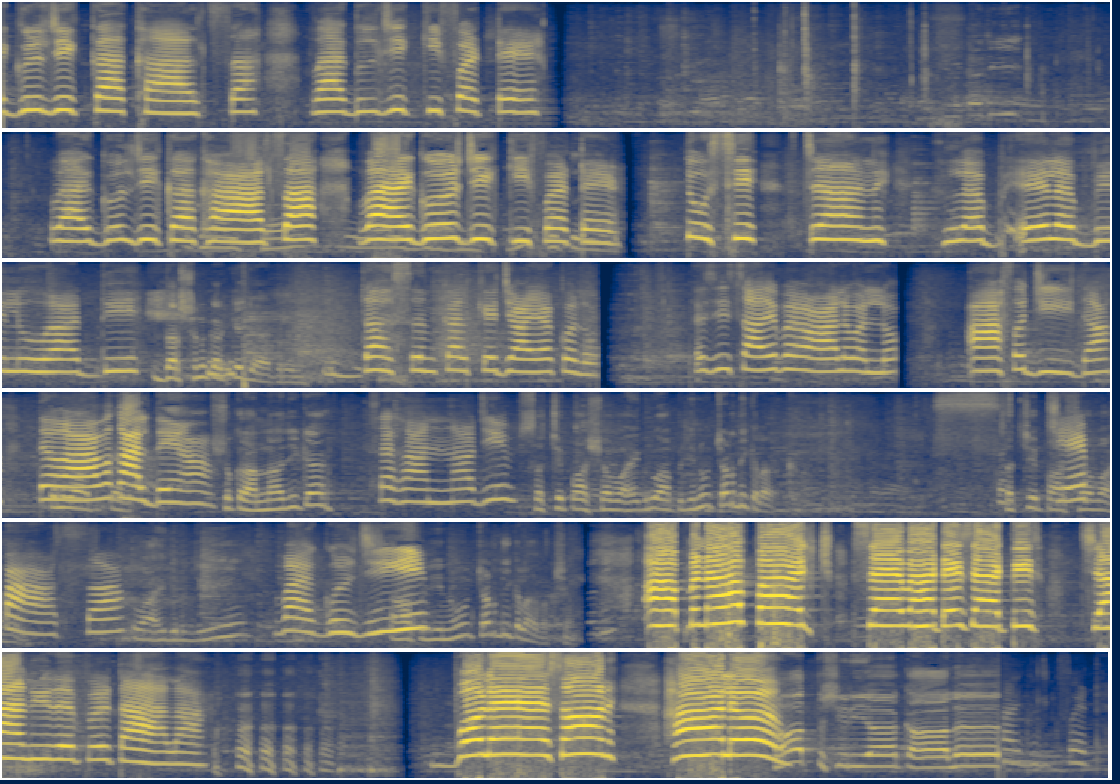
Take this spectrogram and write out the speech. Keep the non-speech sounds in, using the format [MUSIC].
ਵਾਹਿਗੁਰੂ ਜੀ ਕਾ ਖਾਲਸਾ ਵਾਹਿਗੁਰੂ ਜੀ ਕੀ ਫਤਿਹ। ਵਾਹਿਗੁਰੂ ਜੀ ਕਾ ਖਾਲਸਾ ਵਾਹਿਗੁਰੂ ਜੀ ਕੀ ਫਤਿਹ। ਤੁਸੀਂ ਚਾਨ ਲੱਭੇ ਲੱਭੇ ਲੁਆਦੀ ਦਰਸ਼ਨ ਕਰਕੇ ਜਾਇਆ ਕਰੋ। ਦਰਸ਼ਨ ਕਰਕੇ ਜਾਇਆ ਕਰੋ। ਅਸੀਂ ਸਾਰੇ ਪਰਿਵਾਰ ਵੱਲੋਂ ਆਪ ਜੀ ਦਾ ਤਵਾਵ ਕਰਦੇ ਹਾਂ ਸ਼ੁਕਰਾਨਾ ਜੀ ਕਹ ਸਖਾਨਾ ਜੀ। ਸੱਚੇ ਪਾਤਸ਼ਾਹ ਵਾਹਿਗੁਰੂ ਆਪ ਜੀ ਨੂੰ ਚੜ੍ਹਦੀ ਕਲਾ ਰੱਖਣ। ਸੱਚੇ ਪਾਤਸ਼ਾਹ ਵਾਹਿਗੁਰੂ। ਪਾਸਾ ਵਾਹਿਗੁਰੂ ਜੀ ਵਾਹਿਗੁਰੂ ਆਪ ਜੀ ਜੀ ਨੂੰ ਚੜ੍ਹਦੀ ਕਲਾ ਬਖਸ਼ਣ। ਆਪਣਾ ਪੰਜ ਸੇਵਾ ਦੇ ਸਾਥੀ ਚਾਨੀ ਦੇ ਪਟਾਲਾ। [LAUGHS] ਬੋਲੇ ਸਨ ਹਾਲ। ਸਤਿ ਸ਼੍ਰੀ ਅਕਾਲ। ਵਾਹਿਗੁਰੂ ਜੀ ਕੀ ਫਤਿਹ।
